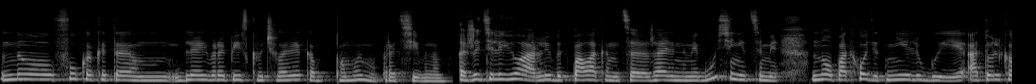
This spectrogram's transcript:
Но фу, как это для европейского человека, по-моему, противно. Жители ЮАР любят полакомиться жареными гусеницами, но подходят не любые, а только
